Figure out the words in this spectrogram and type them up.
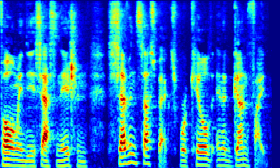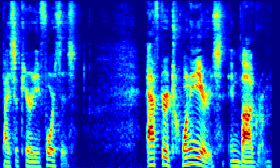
Following the assassination, seven suspects were killed in a gunfight by security forces. After 20 years in Bagram,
